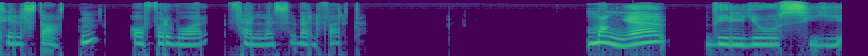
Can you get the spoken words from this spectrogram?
til staten og for vår felles velferd. Mange vil jo si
